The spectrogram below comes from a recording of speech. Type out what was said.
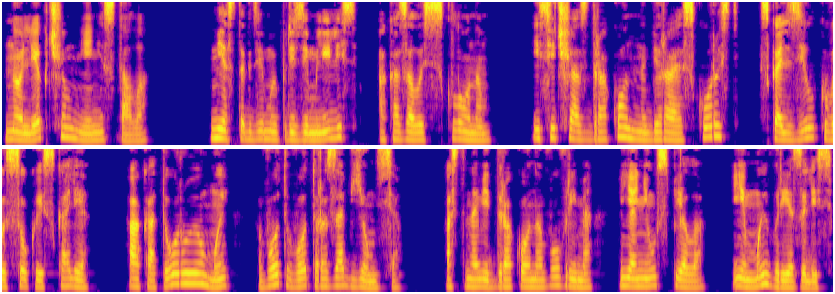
но легче мне не стало. Место, где мы приземлились, оказалось склоном, и сейчас дракон, набирая скорость, скользил к высокой скале, о которую мы вот-вот разобьемся. Остановить дракона вовремя я не успела, и мы врезались.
